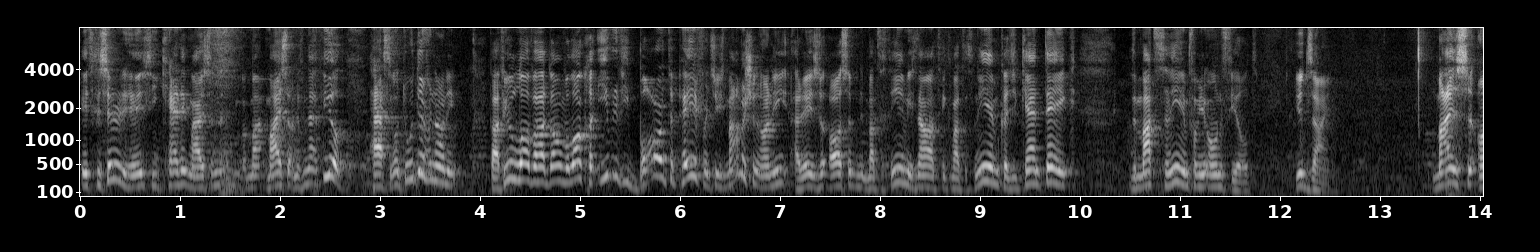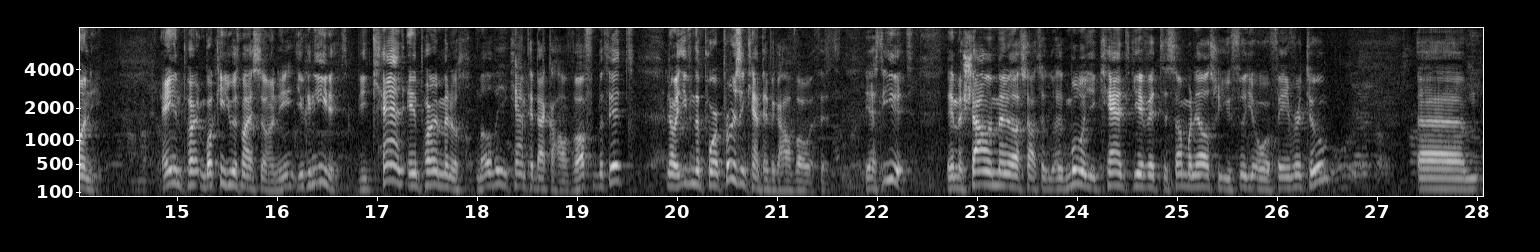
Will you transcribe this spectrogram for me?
It's considered his. He can't take meiser from that field. Has to go to a different oni. But if you love hadam v'lakha, even if he borrowed to pay for it, so he's mamish an oni. He's also matasniim. He's not allowed to take because you can't take the matasniim from your own field. Yud Zayin. Ma'aser. What can you do with ma'aser? You can eat it. You can in melva. You can't pay back a halva with it. No, even the poor person can't pay back a halva with it. He has to eat it. You can't give it to someone else who you feel you owe a favor to. Um,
